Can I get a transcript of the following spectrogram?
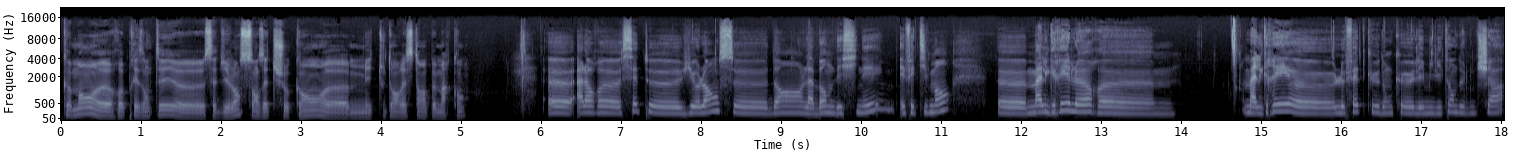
Comment représenter cette violence sans être choquant, mais tout en restant un peu marquant? Alors, cette violence dans la bande dessinée, effectivement, malgré leur. malgré le fait que donc, les militants de Lucha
